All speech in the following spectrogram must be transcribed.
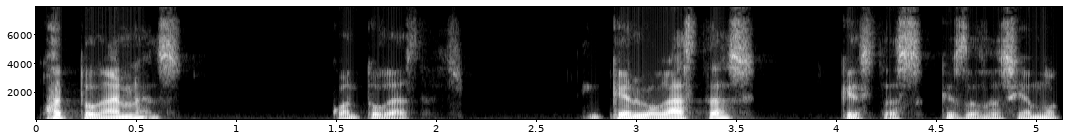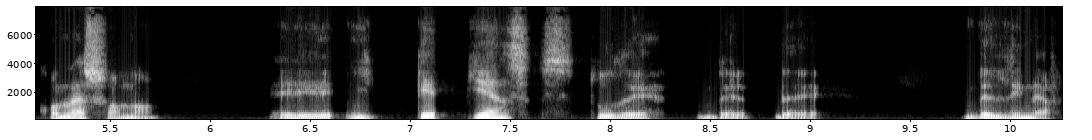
cuánto ganas, cuánto gastas. ¿En qué lo gastas? ¿Qué estás, qué estás haciendo con eso, no? Eh, ¿Y qué piensas tú de, de, del dinero?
